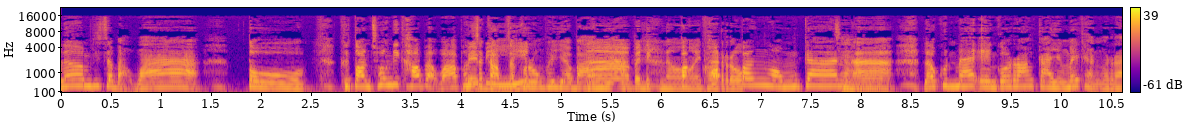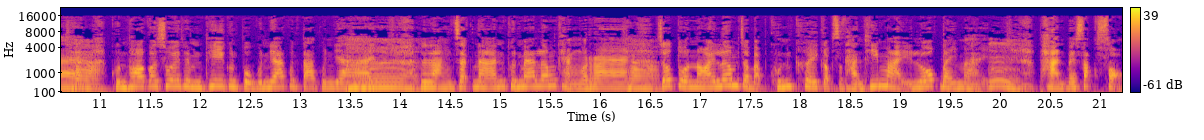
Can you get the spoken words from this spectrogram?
เริ่มที่จะแบบว่า โต คือตอนช่วงที่เขาแบบว่าเพิ่งจะกลับจาก Baby โรงพยาบาลเนี่ยอ่าเป็นเด็กน้อยประคทาบรกประหงมกันใช่อ่าแล้วคุณแม่เองก็ร่างกายยังไม่แข็งแรงค่ะคุณพ่อก็ช่วยเต็มที่คุณปู่คุณย่าคุณตาคุณยายอ่าหลังจากนั้นคุณแม่เริ่มแข็งแรงค่ะเจ้าตัวน้อยเริ่มจะแบบคุ้นเคยกับสถานที่ใหม่โลกใบใหม่อืมผ่านไปสักสอง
